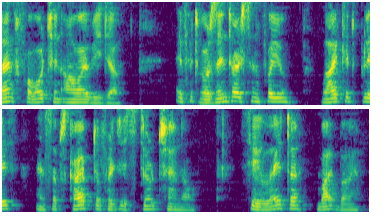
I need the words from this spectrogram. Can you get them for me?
Thanks for watching our video. If it was interesting for you, like it please and subscribe to Tour channel. See you later, bye bye.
